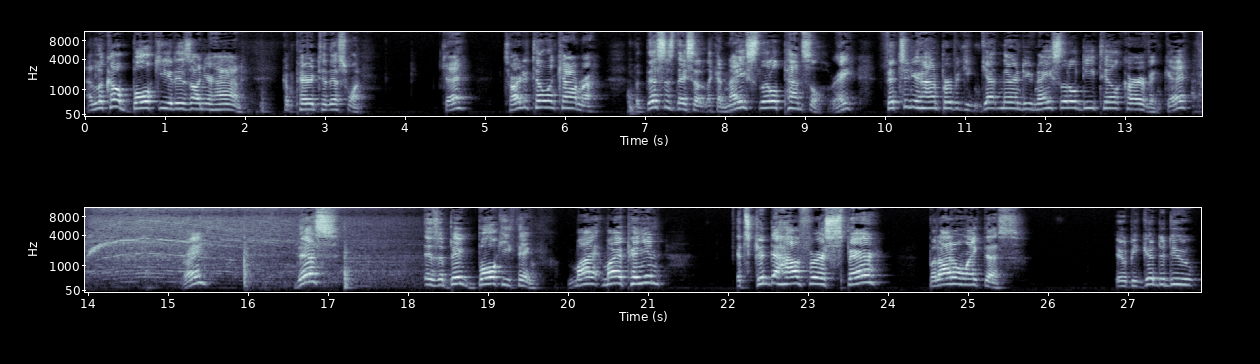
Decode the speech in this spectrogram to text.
And look how bulky it is on your hand compared to this one. Okay? It's hard to tell on camera, but this is nice, like a nice little pencil, right? Fits in your hand perfect. You can get in there and do nice little detail carving, okay? Right? This is a big bulky thing. My my opinion, it's good to have for a spare, but I don't like this. It would be good to do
